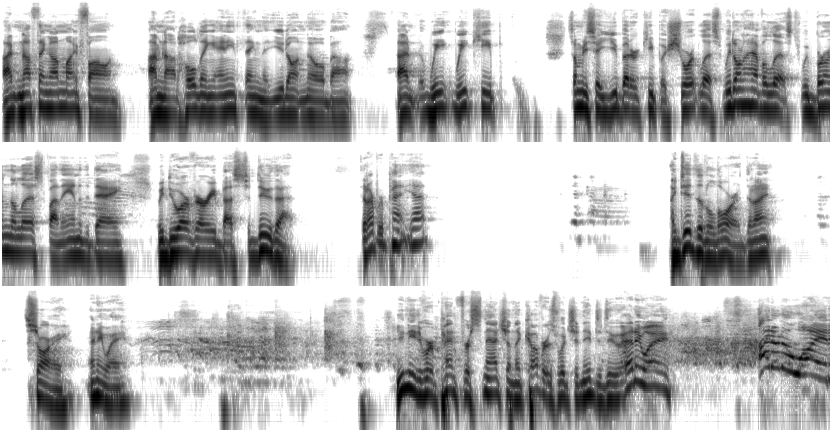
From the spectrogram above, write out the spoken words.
I'm nothing on my phone. I'm not holding anything that you don't know about. I, we, we keep, somebody say, you better keep a short list. We don't have a list. We burn the list by the end of the day. We do our very best to do that. Did I repent yet? I did to the Lord. Did I? Sorry. Anyway. You need to repent for snatching the covers, what you need to do. Anyway, I don't know why it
